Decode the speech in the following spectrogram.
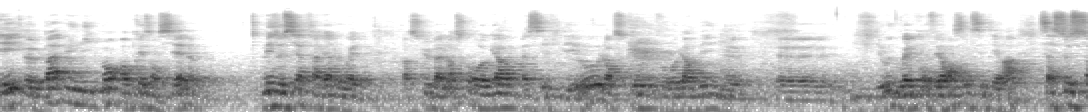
Et euh, pas uniquement en présentiel, mais aussi à travers le web. Parce que bah, lorsqu'on regarde bah, ces vidéos, lorsque vous regardez une, euh, une vidéo, une webconférence, etc., ça se sent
